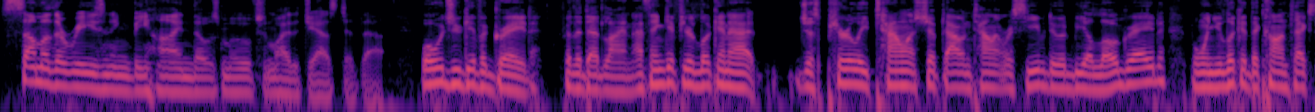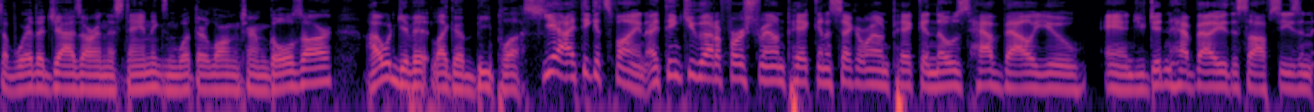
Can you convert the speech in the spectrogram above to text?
some of the reasoning behind those moves and why the Jazz did that. What would you give a grade for the deadline? I think if you're looking at just purely talent shipped out and talent received, it would be a low grade. But when you look at the context of where the Jazz are in the standings and what their long term goals are, I would give it like a B plus. Yeah, I think it's fine. I think you got a first round pick and a second round pick, and those have value. And you didn't have value this offseason.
